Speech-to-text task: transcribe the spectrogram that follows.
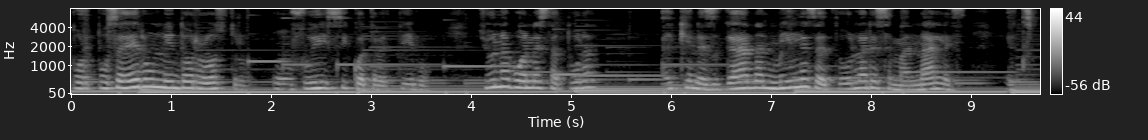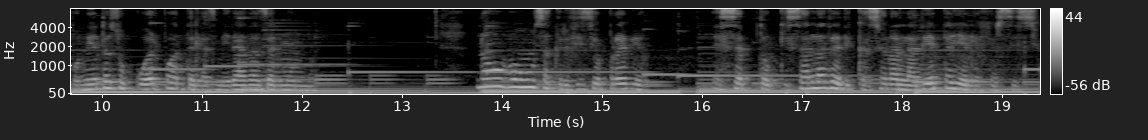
Por poseer un lindo rostro, un físico atractivo y una buena estatura, hay quienes ganan miles de dólares semanales exponiendo su cuerpo ante las miradas del mundo. No hubo un sacrificio previo, excepto quizá la dedicación a la dieta y el ejercicio.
